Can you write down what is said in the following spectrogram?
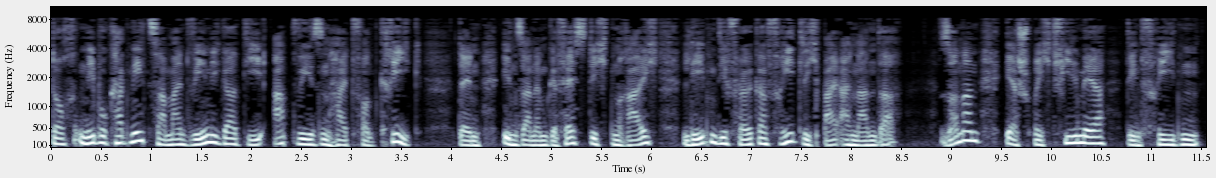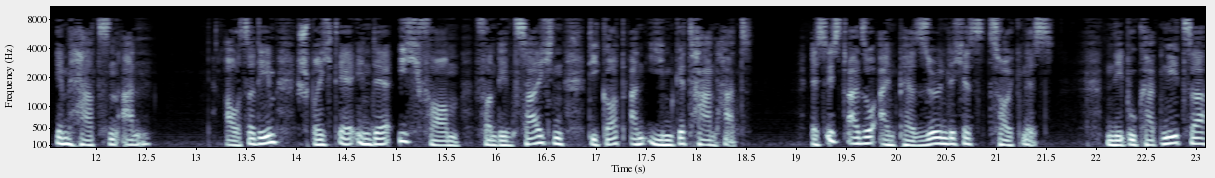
Doch Nebukadnezar meint weniger die Abwesenheit von Krieg, denn in seinem gefestigten Reich leben die Völker friedlich beieinander, sondern er spricht vielmehr den Frieden im Herzen an. Außerdem spricht er in der Ich-Form von den Zeichen, die Gott an ihm getan hat. Es ist also ein persönliches Zeugnis. Nebukadnezar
